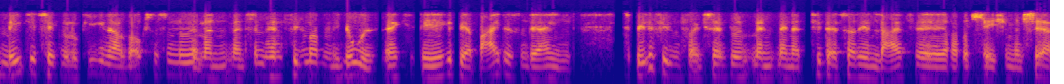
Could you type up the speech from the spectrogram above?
medieteknologien er vokset sådan ud, at man, man simpelthen filmer dem i nuet. Ikke? Det er ikke bearbejdet, som det er i en spillefilm for eksempel, men, men at tit så er det en live øh, reportage, man ser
